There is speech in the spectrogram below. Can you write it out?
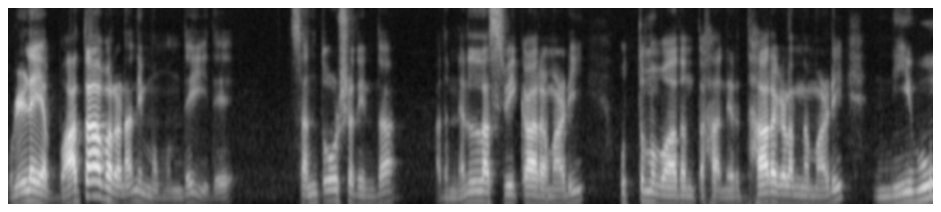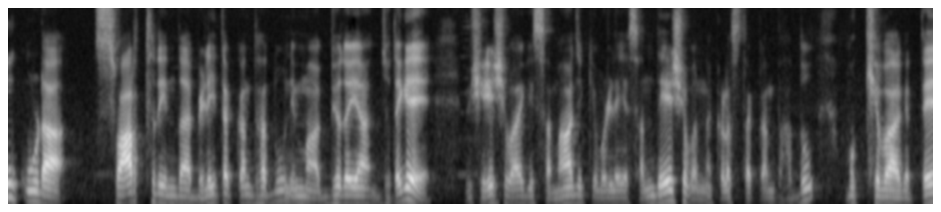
ಒಳ್ಳೆಯ ವಾತಾವರಣ ನಿಮ್ಮ ಮುಂದೆ ಇದೆ. ಸಂತೋಷದಿಂದ ಅದನ್ನೆಲ್ಲ ಸ್ವೀಕಾರ ಮಾಡಿ ಉತ್ತಮವಾದಂತಹ ನಿರ್ಧಾರಗಳನ್ನು ಮಾಡಿ ನೀವೂ ಕೂಡ ಸ್ವಾರ್ಥದಿಂದ ಬೆಳೀತಕ್ಕಂಥದ್ದು ನಿಮ್ಮ ಅಭ್ಯುದಯ ಜೊತೆಗೆ ವಿಶೇಷವಾಗಿ ಸಮಾಜಕ್ಕೆ ಒಳ್ಳೆಯ ಸಂದೇಶವನ್ನು ಕಳಿಸ್ತಕ್ಕಂತಹದ್ದು ಮುಖ್ಯವಾಗುತ್ತೆ.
